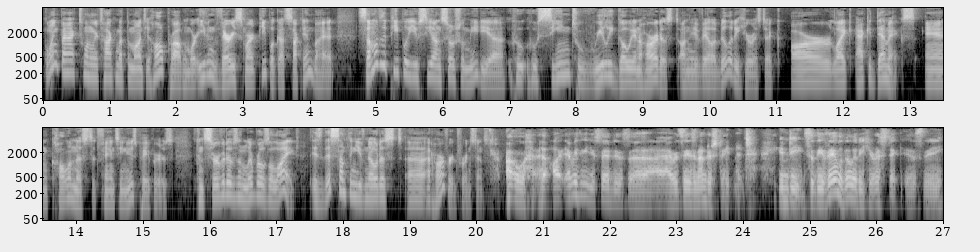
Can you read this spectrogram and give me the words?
going back to when we were talking about the Monty Hall problem, where even very smart people got sucked in by it, some of the people you see on social media who, who seem to really go in hardest on the availability heuristic are like academics and columnists at fancy newspapers, conservatives and liberals alike. Is this something you've noticed uh, at Harvard, for instance? Oh, everything you said is, uh, I would say, is an understatement. Indeed. So the availability heuristic is the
